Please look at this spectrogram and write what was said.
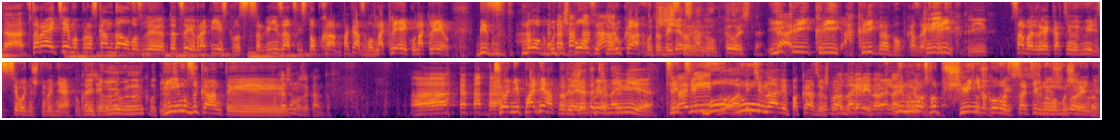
Да. Вторая тема про скандал возле ТЦ Европейского с с организацией Стопхан. Показывал, наклейку наклеил, без ног будешь ползать на руках, вот эта Чеченца надо история. было. Точно. И крик, крик, а крик надо было показать. Крик. Крик. Самая дорогая картина в мире с сегодняшнего дня. Ну, э, И музыканты. Покажи музыкантов. А, Что непонятно, Так это Тиновия. Тинави? Во, Ну, а ты ну, Тинави показываешь. Ну, Ну, ударение правильно. Не, ну, может, вообще никакого ассоциативного мышления.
